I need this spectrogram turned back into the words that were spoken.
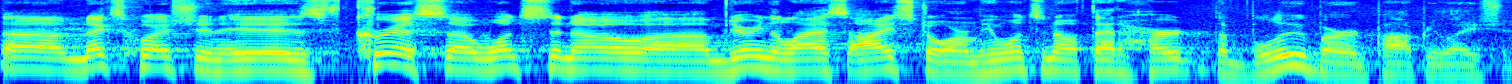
um, next question is Chris uh, wants to know um, during the last ice storm, he wants to know if that hurt the bluebird population.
